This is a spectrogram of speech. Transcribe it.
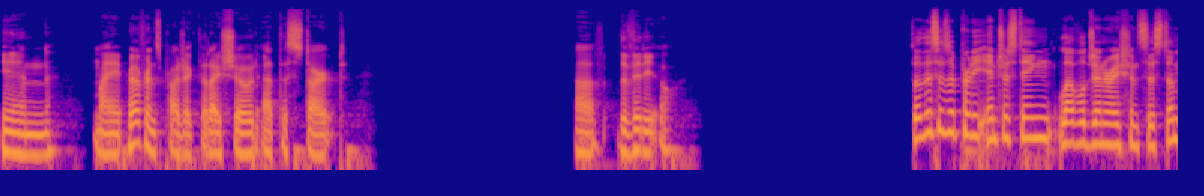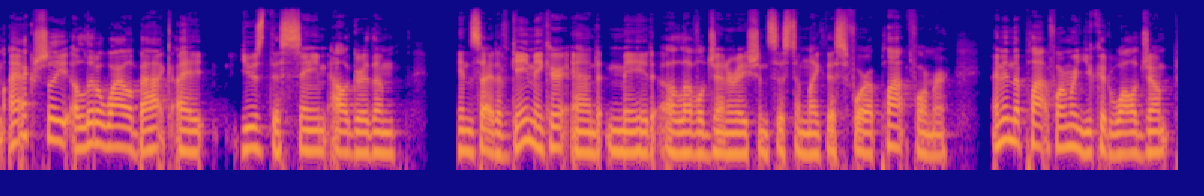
in my reference project that I showed at the start of the video. So this is a pretty interesting level generation system. I actually, a little while back, I used the same algorithm inside of GameMaker and made a level generation system like this for a platformer. And in the platformer, you could wall jump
